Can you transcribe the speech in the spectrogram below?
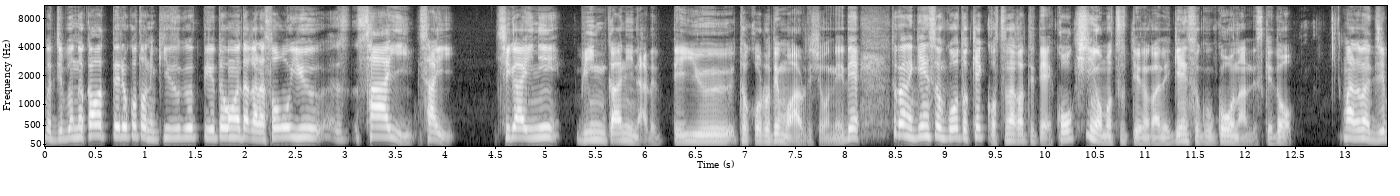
自分の変わってることに気づくっていうところは、だからそういう差異、差異、違いに敏感になるっていうところでもあるでしょうね。で、それがね、原則5と結構繋がってて、好奇心を持つっていうのがね、原則5なんですけど、まあ、じ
